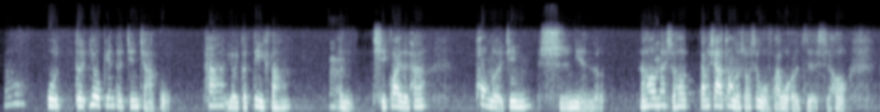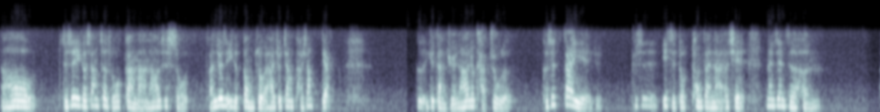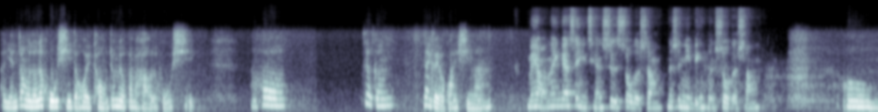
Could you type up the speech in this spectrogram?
然后我的右边的肩胛骨，它有一个地方很奇怪的，它痛了已经十年了。然后那时候当下痛的时候，是我怀我儿子的时候，然后只是一个上厕所或干嘛，然后是手，反正就是一个动作，它就这样好像掉的一个感觉，然后就卡住了。可是再也就就是一直都痛在那，而且那阵子很。很严重的时候，是呼吸都会痛，就没有办法好好的呼吸。然后，这跟那个有关系吗？没有，那应该是你前世受的伤，那是你灵魂受的伤。哦，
